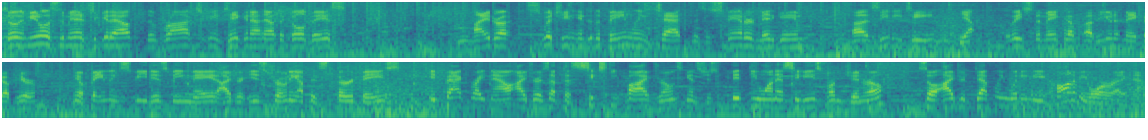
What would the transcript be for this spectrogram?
So the Mutalisks managed to get out. The rocks being taken out now at the gold base. Idra switching into the Baneling tech. This is standard mid-game uh, ZvT. Yep. At least the makeup, uh, the unit makeup here. You know, Baneling speed is being made. Idra is droning up his third base. In fact, right now, Idra is up to 65 drones against just 51 SCVs from Jinro. So Idra definitely winning the economy war right now.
